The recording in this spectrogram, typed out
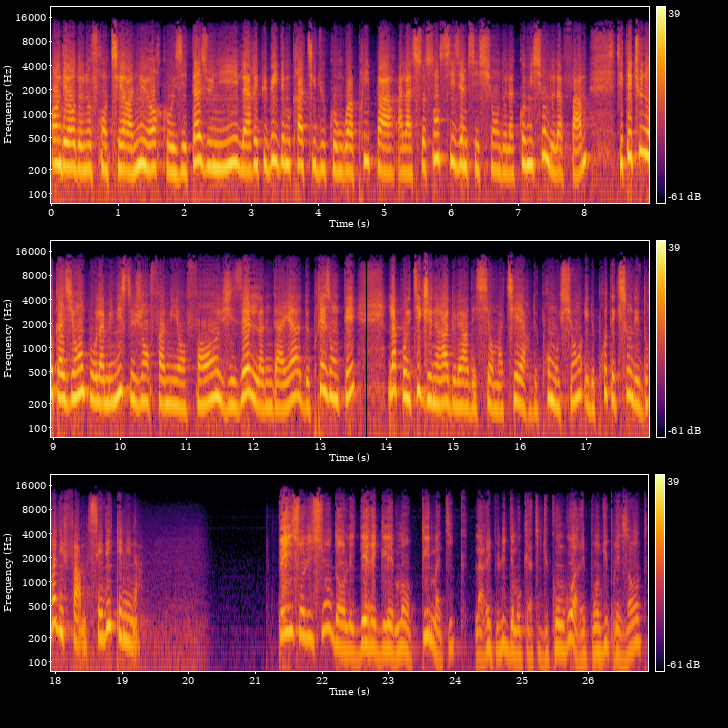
En dehors de nos frontières, à New York, aux États-Unis, la République démocratique du Congo a pris part à la 66e session de la Commission de la femme. C'était une occasion pour la ministre Jean Famille Enfant, Gisèle Landaya, de présenter la politique générale de la RDC en matière de promotion et de protection des droits des femmes. C'est Kenina. Pays solution dans les dérèglements climatiques, la République démocratique du Congo a répondu présente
